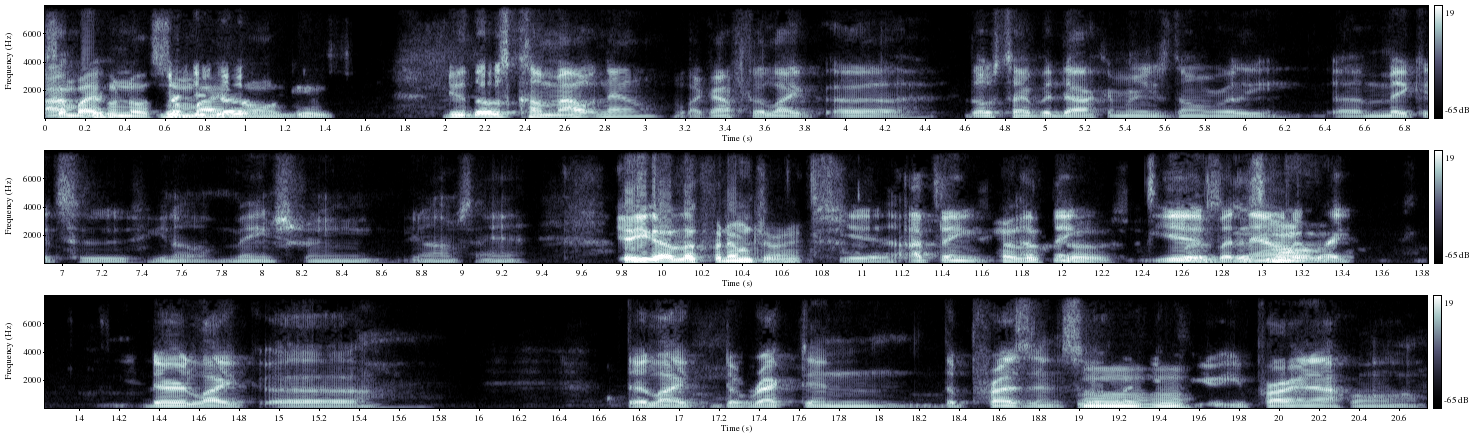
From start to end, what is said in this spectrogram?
Somebody I, who knows somebody those, gonna give Do those come out now? Like I feel like uh those type of documentaries don't really uh, make it to, you know, mainstream, you know what I'm saying? Yeah, you got to look for them joints. Yeah, I think I think those. yeah, but it's now like they're like uh they're like directing the present, so mm-hmm. like you, you, probably not gonna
